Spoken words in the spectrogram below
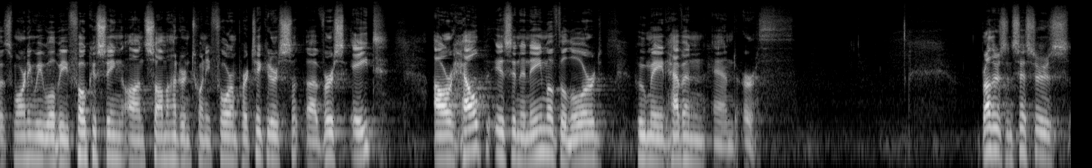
this morning we will be focusing on Psalm 124, in particular, uh, verse 8. Our help is in the name of the Lord who made heaven and earth. Brothers and sisters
